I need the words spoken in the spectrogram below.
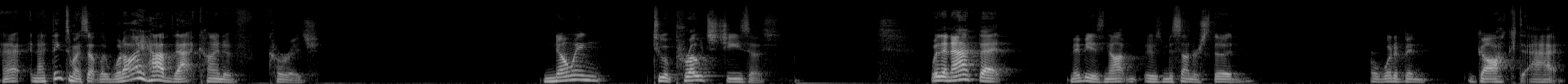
And I, and I think to myself, like, would I have that kind of courage? Knowing to approach Jesus with an act that maybe is not, it was misunderstood or would have been gawked at,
